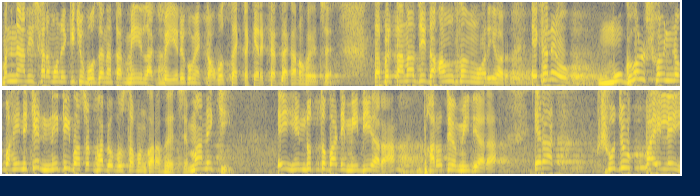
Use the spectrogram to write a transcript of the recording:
মানে নারী ছাড়া মনে কিছু বোঝে না, তার মেয়ে লাগবে, এরকম একটা অবস্থা একটা ক্যারেক্টার দেখানো হয়েছে। তারপর তানাজি দ্য আংসাং ওয়ারিয়র এখানেও মুঘল সৈন্যবাহিনীকে নেতিবাচকভাবে উপস্থাপন করা হয়েছে। মানে কি? এই হিন্দুত্ববাদী মিডিয়ারা, ভারতীয় মিডিয়ারা, এরা সুযোগ পাইলেই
